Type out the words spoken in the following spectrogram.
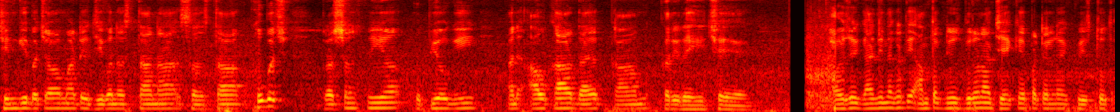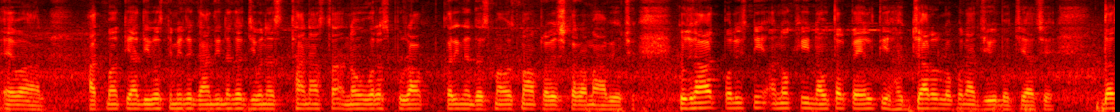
જિંદગી બચાવવા માટે જીવન અસ્થાના સંસ્થા ખૂબ જ પ્રશંસનીય, ઉપયોગી અને આવકારદાયક કામ કરી રહી છે. હવે જોઈએ ગાંધીનગરથી આમતક ન્યૂઝ બ્યુરોના જે કે પટેલનો એક વિસ્તૃત અહેવાલ. આત્મહત્યા દિવસ નિમિત્તે ગાંધીનગર જીવન અસ્થાના સ્થ- નવ વર્ષ પૂરા કરીને દસમા વર્ષમાં પ્રવેશ કરવામાં આવ્યો છે. ગુજરાત પોલીસની અનોખી નવતર પહેલથી હજારો લોકોના જીવ બચ્યા છે. દસ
